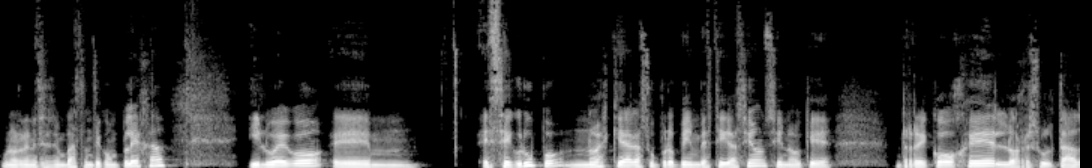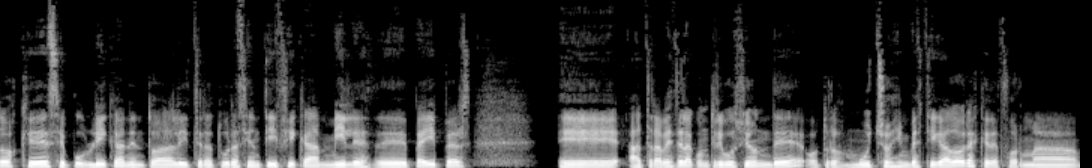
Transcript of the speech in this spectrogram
una organización bastante compleja. Y luego eh, ese grupo no es que haga su propia investigación, sino que recoge los resultados que se publican en toda la literatura científica, miles de papers, eh, a través de la contribución de otros muchos investigadores que de forma,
